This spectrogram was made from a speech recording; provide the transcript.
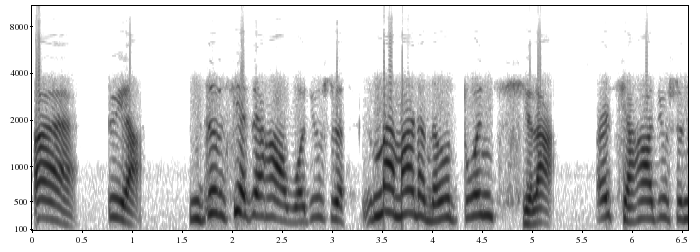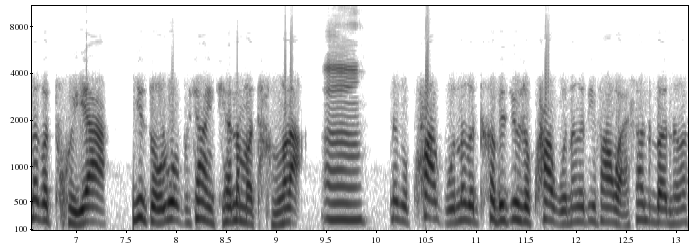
哎，对呀、你这现在哈，我就是慢慢的能蹲起了，而且哈就是那个腿呀、一走路不像以前那么疼了。嗯，那个胯骨那个，特别就是胯骨那个地方，晚上这边能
